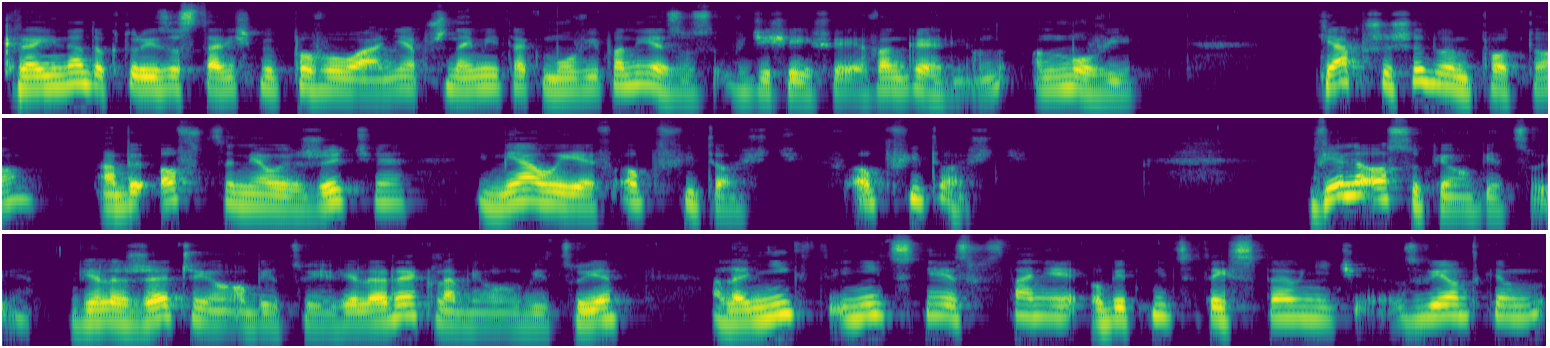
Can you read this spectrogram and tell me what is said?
Kraina, do której zostaliśmy powołani, a przynajmniej tak mówi Pan Jezus w dzisiejszej Ewangelii. On, on mówi: Ja przyszedłem po to, aby owce miały życie i miały je w obfitości. W obfitości. Wiele osób ją obiecuje, wiele rzeczy ją obiecuje, wiele reklam ją obiecuje, ale nikt i nic nie jest w stanie obietnicy tej spełnić z wyjątkiem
